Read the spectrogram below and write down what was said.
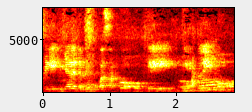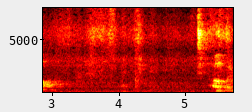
Sige, kunyari, nagbubukas ako, okay. I-play mo. Okay.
